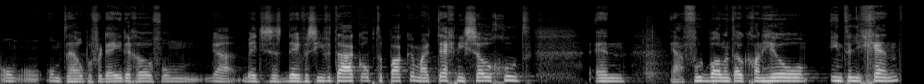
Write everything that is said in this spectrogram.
om, om, om te helpen verdedigen of om ja, een beetje zijn defensieve taken op te pakken. Maar technisch zo goed en ja, voetballend ook gewoon heel intelligent.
